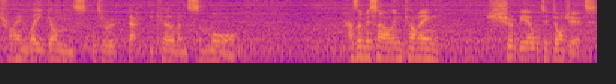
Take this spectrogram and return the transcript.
try and lay guns onto Daphne Kerman some more. Has a missile incoming, should be able to dodge it.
